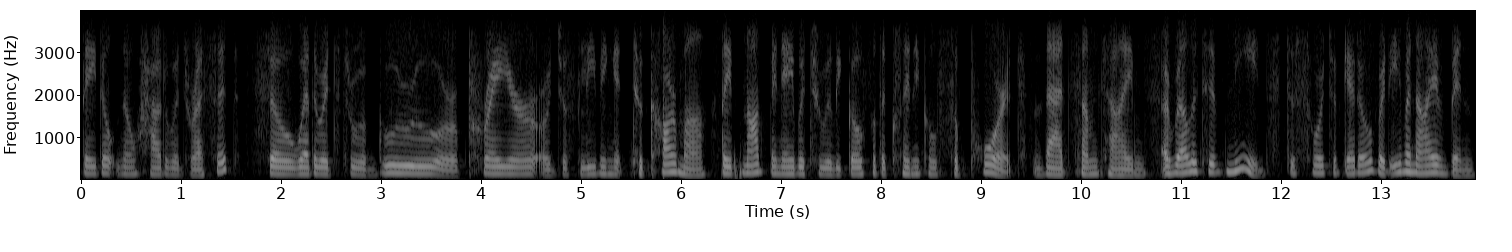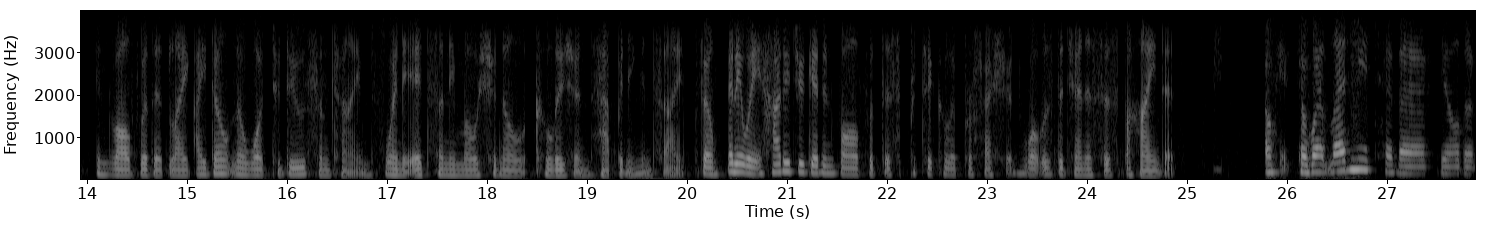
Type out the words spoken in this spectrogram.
they don't know how to address it. So whether it's through a guru or a prayer or just leaving it to karma, they've not been able to really go for the clinical support that sometimes a relative needs to sort of get over it. Even I have been involved with it. Like I don't know what to do sometimes when it's an emotional collision happening inside. So anyway, how did you get involved with this particular profession? What was the genesis behind it? Okay, so what led me to the field of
